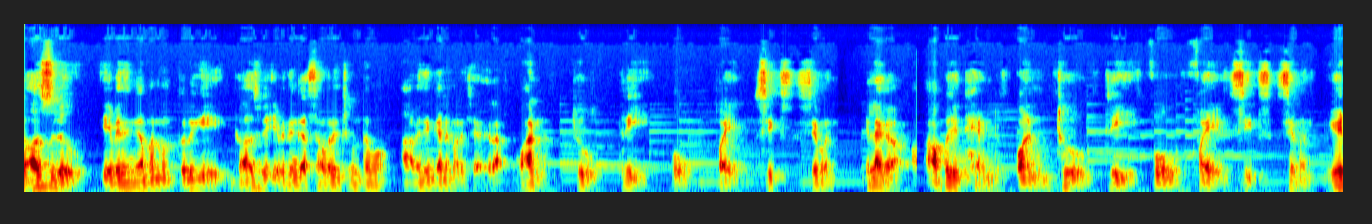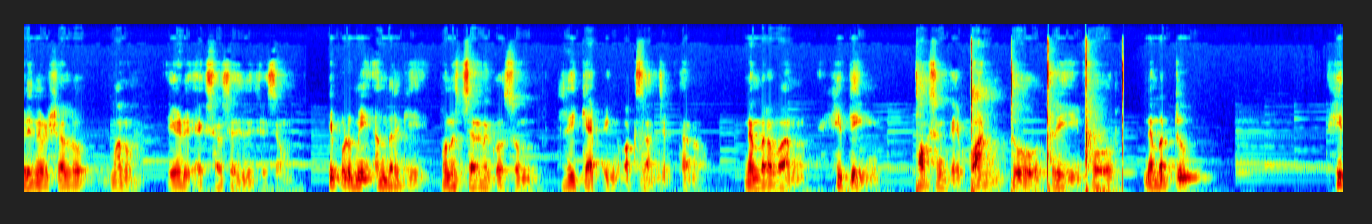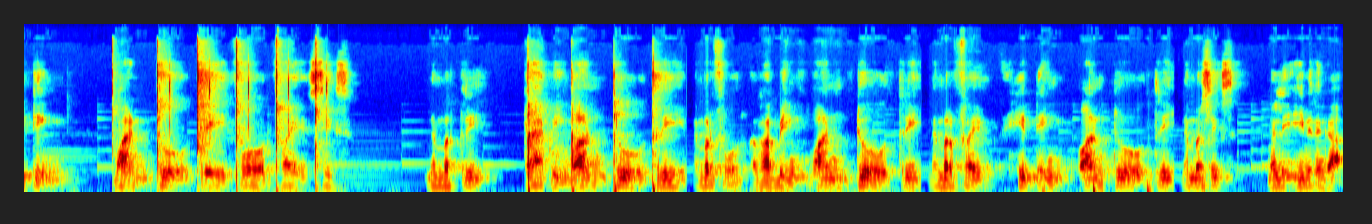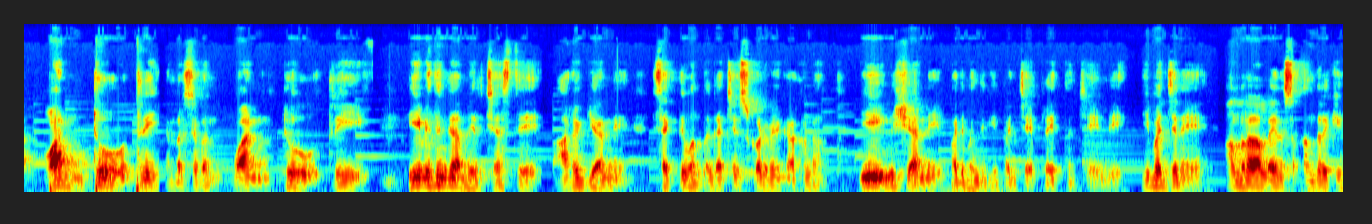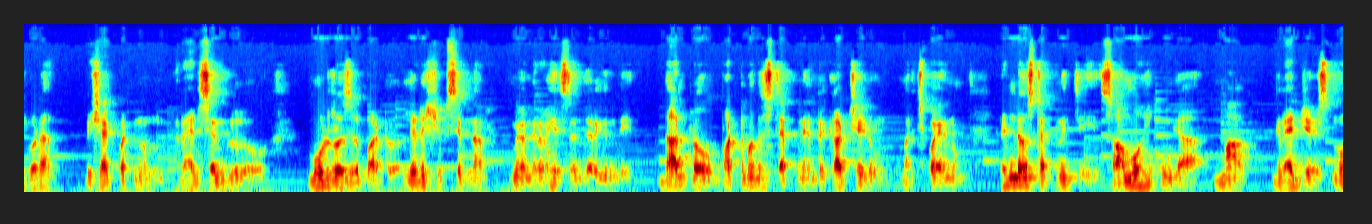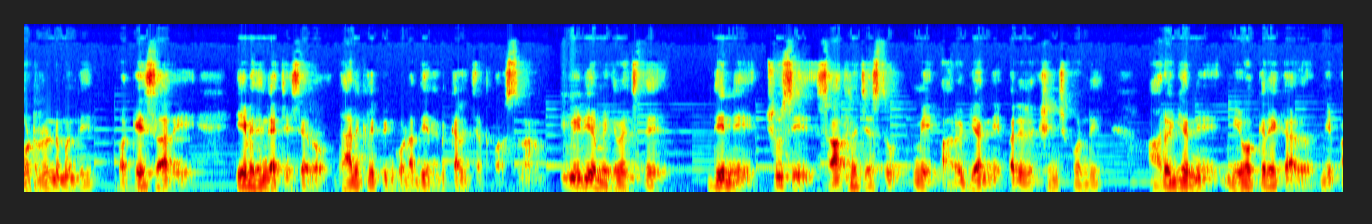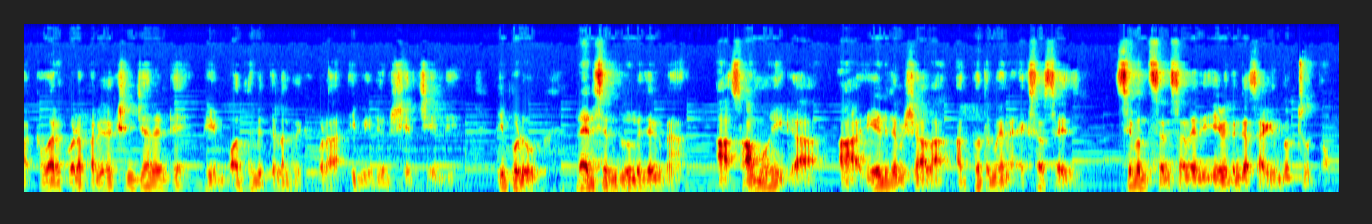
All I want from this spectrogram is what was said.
గాజులు ఏ విధంగా మనం తొలగి గాజులు ఏ విధంగా సవరించుకుంటామో ఆ విధంగానే మనం చేయాలి. One two three four five six seven. ఇలాగా opposite hand. One two three four five six seven. ఏడు నిమిషాల్లో మనం ఏడు ఎక్సర్సైజ్లు చేసాం. ఇప్పుడు మీ అందరికీ పునశ్చరణ కోసం రీక్యాపింగ్ ఒకసారి చెప్తాను. Number one hitting. Boxing type one two three four number two hitting one two three four five six number three clapping one two three number four rubbing one two three number five hitting one two three number six మళ్ళీ ఈ విధంగా. One two three number seven one two three ఈ విధంగా మీరు చేస్తే ఆరోగ్యాన్ని శక్తివంతంగా చేసుకోవడమే కాకుండా ఈ విషయాన్ని పది మందికి పంచే ప్రయత్నం చేయండి. ఈ మధ్యనే ఆంధ్ర లయన్స్ అందరికీ కూడా విశాఖపట్నం రాడిసన్ బ్లూలో మూడు రోజుల పాటు లీడర్షిప్ సెమినార్ మేము నిర్వహించడం జరిగింది. దాంట్లో మొట్టమొదటి స్టెప్ నేను రికార్డ్ చేయడం మర్చిపోయాను. రెండవ స్టెప్ నుంచి సామూహికంగా మా గ్రాడ్యుయేట్స్ నూట రెండు మంది ఒకేసారి ఏ విధంగా చేశారో దాని క్లిప్పింగ్ కూడా దీని వెనకాల జతపరుస్తున్నాను. ఈ వీడియో మీకు నచ్చితే దీన్ని చూసి సాధన చేస్తూ మీ ఆరోగ్యాన్ని పరిరక్షించుకోండి. ఆరోగ్యాన్ని మీ ఒక్కరే కాదు మీ పక్క వారు కూడా పరిరక్షించాలంటే మీ బంధుమిత్రులందరికీ కూడా ఈ వీడియోని షేర్ చేయండి. ఇప్పుడు రెడ్స్ అండ్ బ్లూలో జరిగిన ఆ సామూహిక ఆ ఏడు నిమిషాల అద్భుతమైన ఎక్సర్సైజ్ సెవెంత్ సెన్స్ అనేది ఏ విధంగా సాగిందో చూద్దాం.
